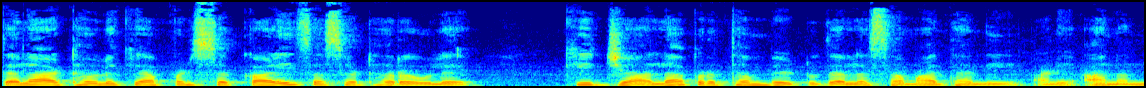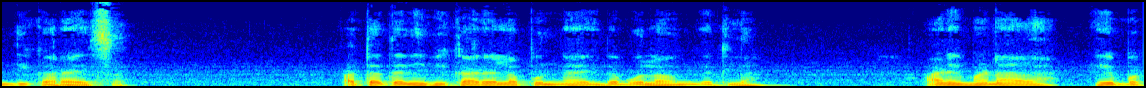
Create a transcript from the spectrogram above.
त्याला आठवलं की आपण सकाळीच असं ठरवलं आहे की ज्याला प्रथम भेटू त्याला समाधानी आणि आनंदी करायचं. आता त्याने भिकाऱ्याला पुन्हा एकदा बोलावून घेतलं आणि म्हणाला हे बघ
